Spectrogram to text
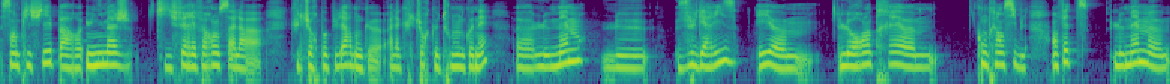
simplifié par une image qui fait référence à la culture populaire, donc euh, à la culture que tout le monde connaît. Euh, le même le vulgarise et le rend très compréhensible. En fait, le même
